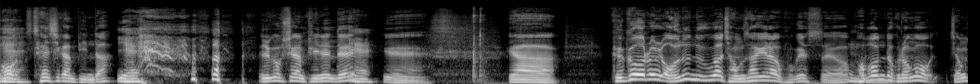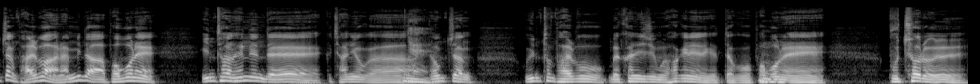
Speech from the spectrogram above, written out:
예. 어, 3시간 빈다? 예. 7시간 비는데? 예. 야, 그거를 어느 누구가 정상이라고 보겠어요. 음. 법원도 그런 거 영장 발부 안 합니다. 법원에 인턴 했는데 그 자녀가 예. 영장 인턴 발부 메커니즘을 확인해야 되겠다고 음. 법원에 부처를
